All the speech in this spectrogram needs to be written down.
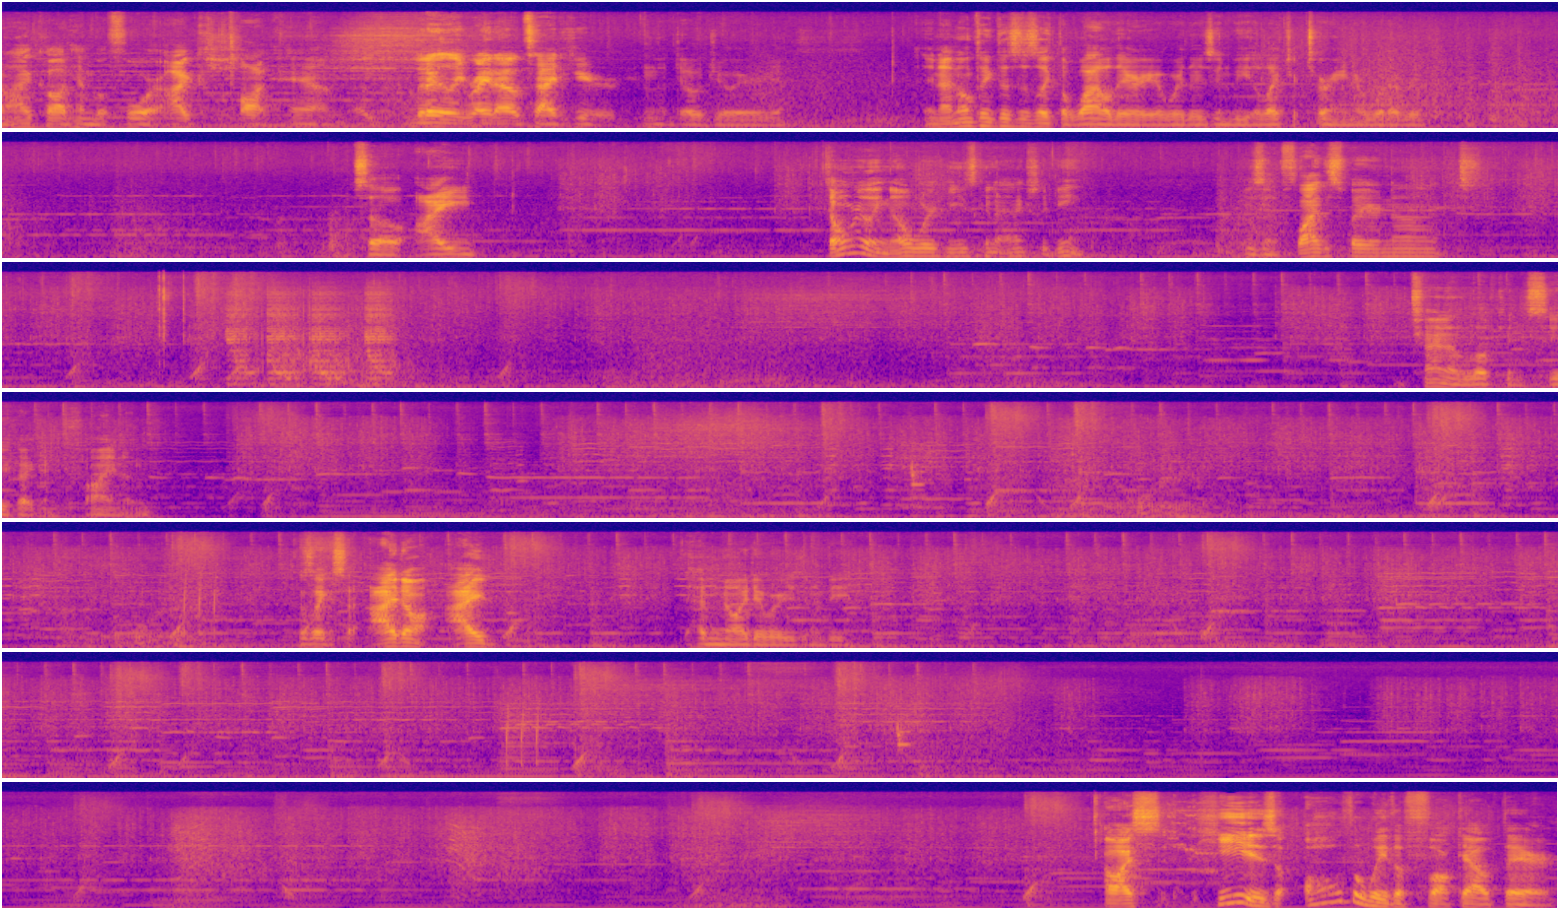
When I caught him before, I caught him, like, literally right outside here in the dojo area. And I don't think this is, like, the wild area where there's going to be electric terrain or whatever. So, I don't really know where he's going to actually be. He's to fly this way or not. Trying to look and see if I can find him. Because like I said, I don't, I have no idea where he's going to be. Oh, I see. He is all the way the fuck out there.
